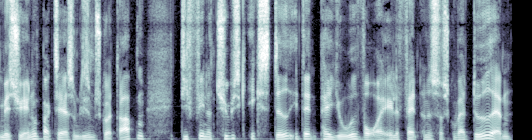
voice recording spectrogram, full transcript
med cyanobakterier, som ligesom skulle have dræbt dem, de finder typisk ikke sted i den periode, hvor elefanterne så skulle være døde af dem.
